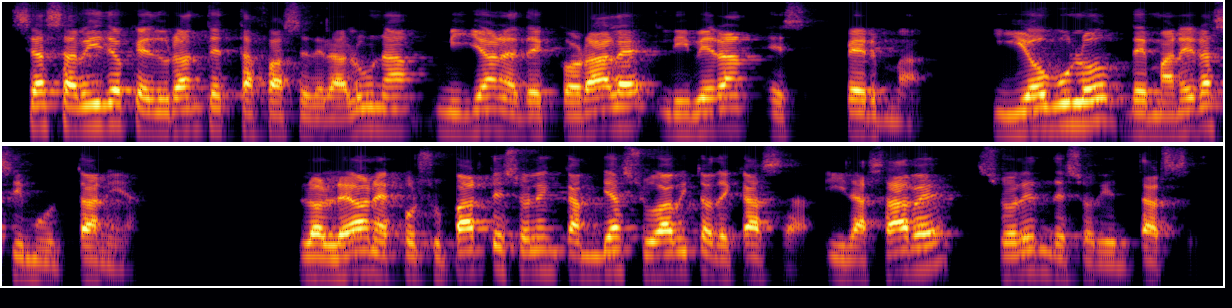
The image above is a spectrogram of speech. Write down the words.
se ha sabido que durante esta fase de la luna, millones de corales liberan esperma y óvulos de manera simultánea. Los leones, por su parte, suelen cambiar su hábito de caza y las aves suelen desorientarse.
